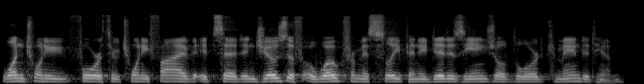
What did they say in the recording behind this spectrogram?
124 through 25, it said, And Joseph awoke from his sleep, and he did as the angel of the Lord commanded him.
